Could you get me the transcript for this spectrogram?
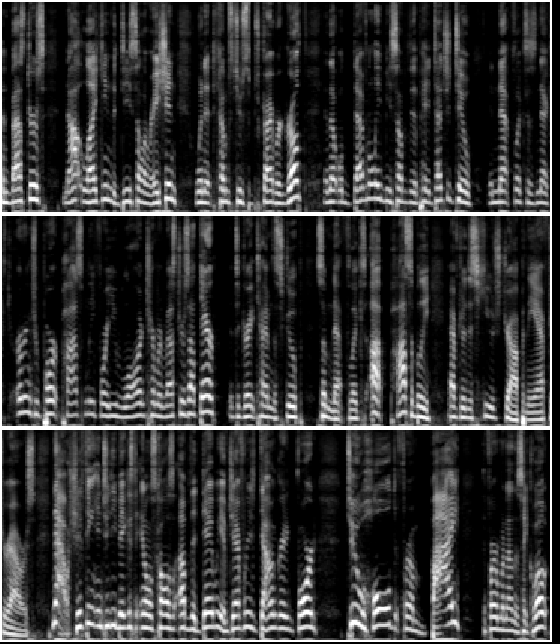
investors not liking the deceleration when it comes to subscriber growth, and that will definitely be something to pay attention to in Netflix's next earnings report, possibly for you long term investors out there. It's a great time to scoop some Netflix up, possibly after this huge drop in the after hours. Now, shifting into the biggest analyst calls of the day, we have Jefferies downgrading Ford to hold from buy The firm went on to say, quote,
